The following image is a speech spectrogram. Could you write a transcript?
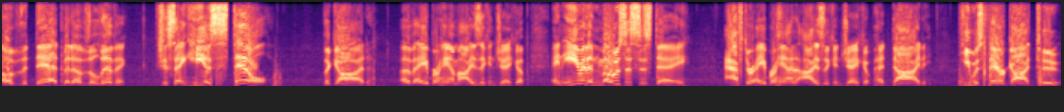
of the dead, but of the living. She's saying he is still the God of Abraham, Isaac, and Jacob. And even in Moses' day, after Abraham, Isaac, and Jacob had died, he was their God too.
